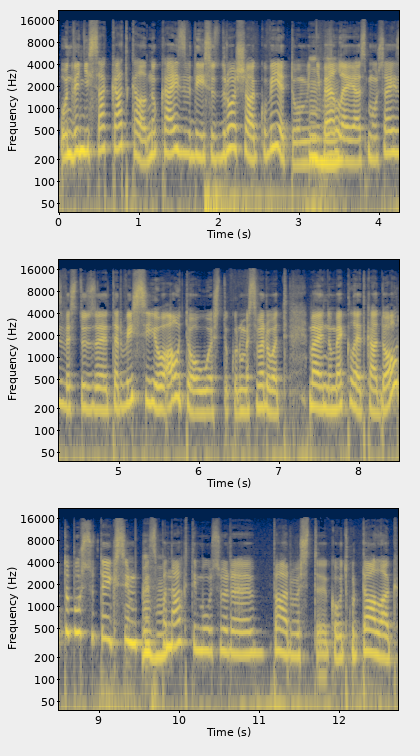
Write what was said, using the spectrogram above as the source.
Un viņi saka, atkal, nu, ka aizvedīs uz drošāku vietu. Viņi mm -hmm. vēlējās mūs aizvest uz eh, Tarvisiju autoostu, kur mēs varot vai nu meklēt kādu autobusu, teiksim, kas mm -hmm. pa nakti mūs var eh, pārvest eh, kaut kur tālāk.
